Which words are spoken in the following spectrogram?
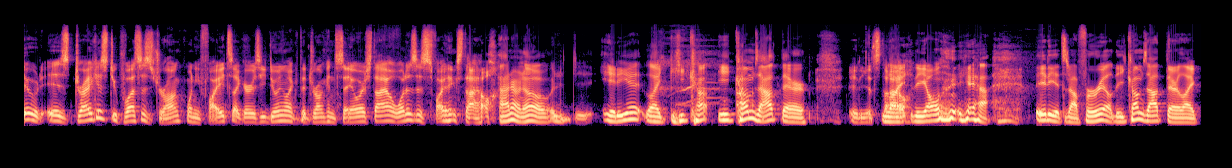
Dude, is Dricus du Plessis drunk when he fights? Like, or is he doing like the drunken sailor style? What is his fighting style? I don't know, idiot. Like he co- he comes out there Idiot style. like the only yeah, idiot stuff for real. He comes out there like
